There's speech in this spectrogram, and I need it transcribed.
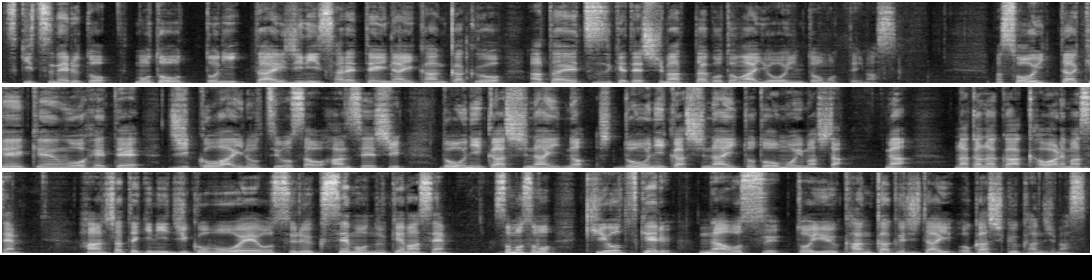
突き詰めると、元夫に大事にされていない感覚を与え続けてしまったことが要因と思っています。そういった経験を経て、自己愛の強さを反省し、どうにかしないの、どうにかしないとと思いました。が、なかなか変われません。反射的に自己防衛をする癖も抜けません。そもそも気をつける、直すという感覚自体おかしく感じます。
